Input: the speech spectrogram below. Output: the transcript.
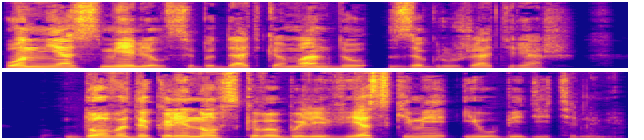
он не осмелился бы дать команду загружать ряж. Доводы Калиновского были вескими и убедительными. —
